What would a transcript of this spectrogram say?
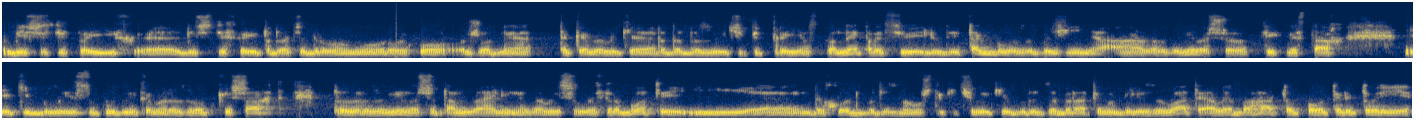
в більшості своїх е, в більшості своїх по 22-му року жодне таке велике родобазуюче підприємство не працює. Люди і так було зубожіння. А зрозуміло, що в тих містах, які були супутниками розробки шахт, то зрозуміло, що там взагалі не залишилось роботи, і е, доход буде знову ж таки чоловіків будуть забирати, мобілізувати. Але багато по території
